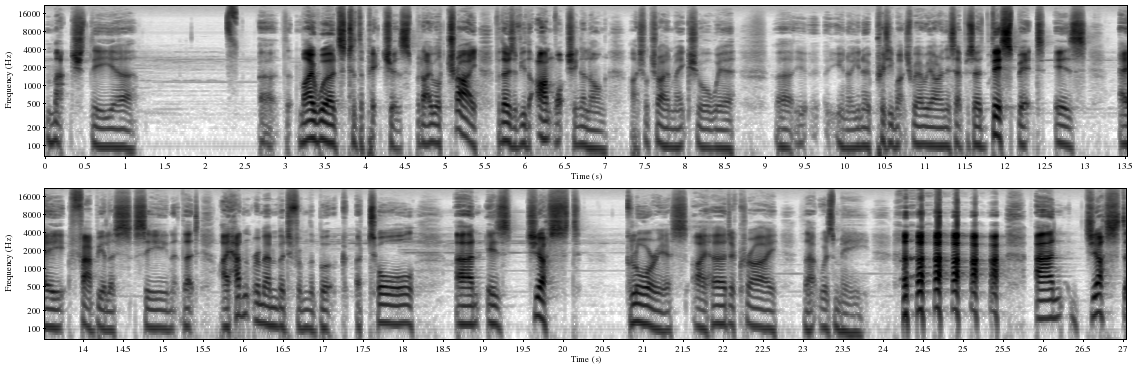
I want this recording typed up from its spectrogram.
match the, uh, uh, the, my words to the pictures, but I will try. For those of you that aren't watching along, I shall try and make sure we're, uh, you, you know, you know pretty much where we are in this episode. This bit is a fabulous scene that I hadn't remembered from the book at all, and is just glorious. I heard a cry. That was me. and just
